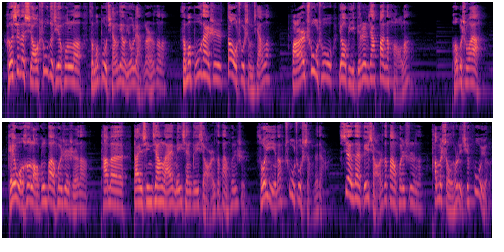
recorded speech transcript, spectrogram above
可现在小叔子结婚了，怎么不强调有两个儿子了？怎么不再是到处省钱了？反而处处要比别人家办的好了。婆婆说呀，给我和老公办婚事时呢，他们担心将来没钱给小儿子办婚事，所以呢处处省着点现在给小儿子办婚事呢，他们手头里却富裕了，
